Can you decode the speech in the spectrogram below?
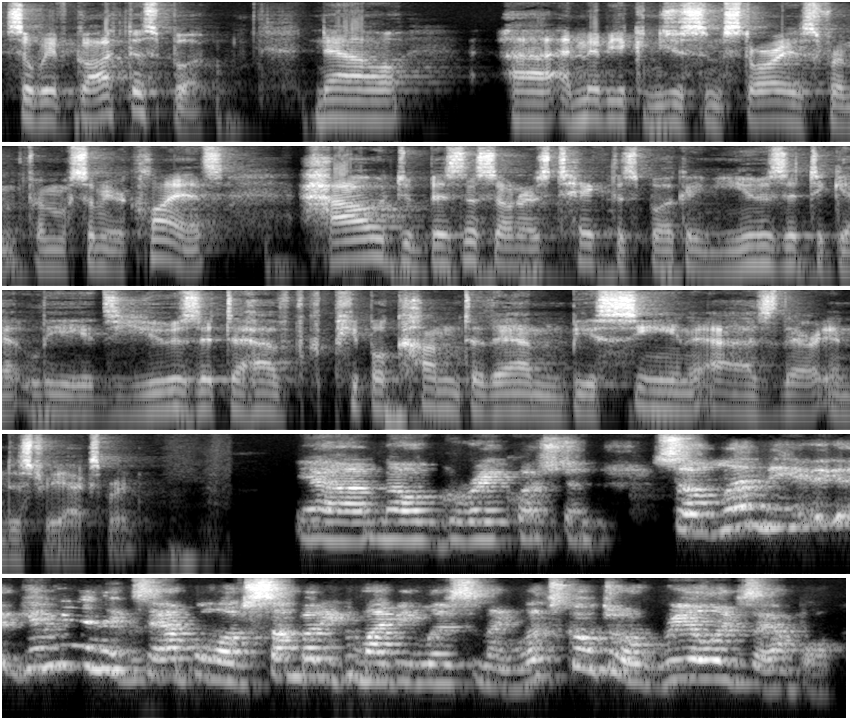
So we've got this book. Now, uh, and maybe you can use some stories from from some of your clients. How do business owners take this book and use it to get leads, use it to have people come to them and be seen as their industry expert? Yeah, no, great question. So let me give me an example of somebody who might be listening. Let's go to a real example.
